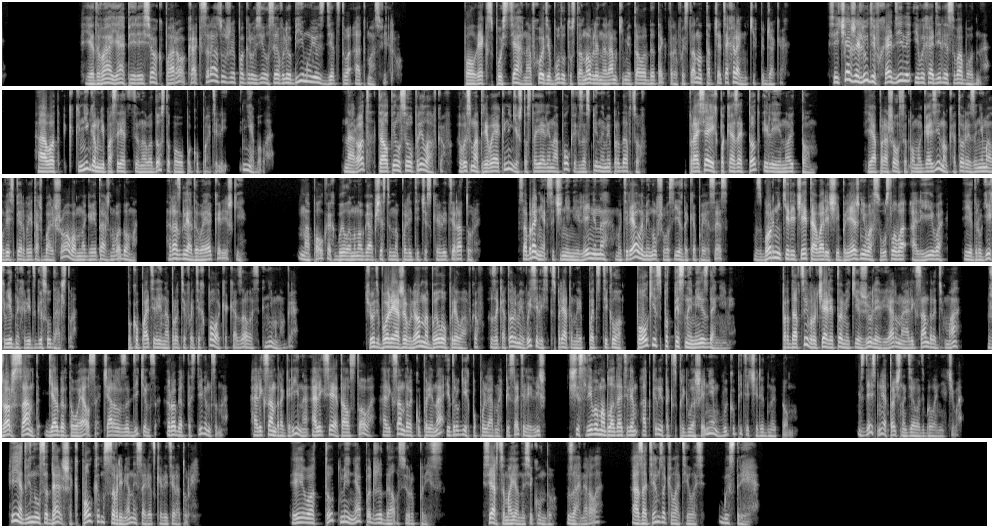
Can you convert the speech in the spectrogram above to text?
Едва я пересек порог, как сразу же погрузился в любимую с детства атмосферу. Полвек спустя на входе будут установлены рамки металлодетекторов и станут торчать охранники в пиджаках. Сейчас же люди входили и выходили свободно. А вот к книгам непосредственного доступа у покупателей не было. Народ толпился у прилавков, высматривая книги, что стояли на полках за спинами продавцов, прося их показать тот или иной том. Я прошелся по магазину, который занимал весь первый этаж большого многоэтажного дома, разглядывая корешки. На полках было много общественно-политической литературы. Собрание сочинений Ленина, материалы минувшего съезда КПСС, сборники речей товарищей Брежнева, Суслова, Алиева и других видных лиц государства. Покупателей напротив этих полок оказалось немного. Чуть более оживленно было у прилавков, за которыми высились спрятанные под стекло полки с подписными изданиями. Продавцы вручали томики Жюля Верна, Александра Дюма, Жорж Санд, Герберта Уэллса, Чарльза Диккенса, Роберта Стивенсона, Александра Грина, Алексея Толстого, Александра Куприна и других популярных писателей лишь счастливым обладателем открыток с приглашением выкупить очередной том. Здесь мне точно делать было нечего. И я двинулся дальше, к полкам с современной советской литературой. И вот тут меня поджидал сюрприз. Сердце мое на секунду замерло, а затем заколотилось быстрее.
